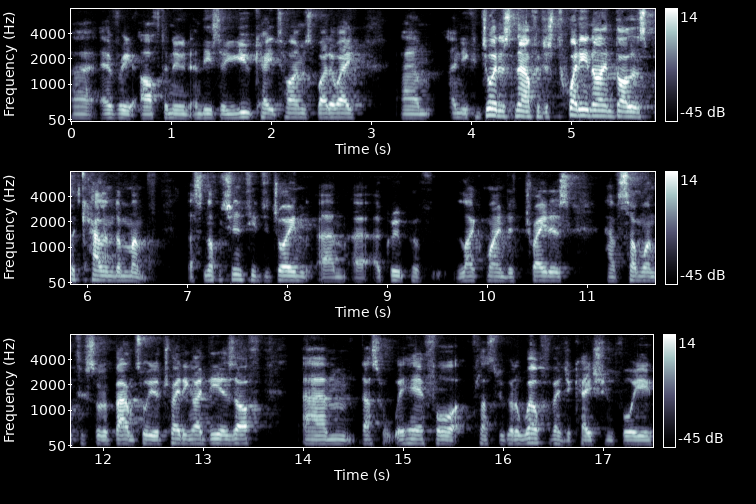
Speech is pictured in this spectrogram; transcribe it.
uh, every afternoon. And these are UK times, by the way. Um, and you can join us now for just $29 per calendar month. That's an opportunity to join um, a, a, group of like minded traders, have someone to sort of bounce all your trading ideas off. Um, that's what we're here for. Plus, we've got a wealth of education for you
